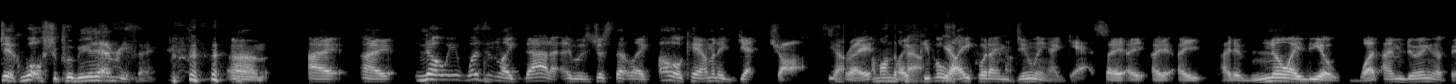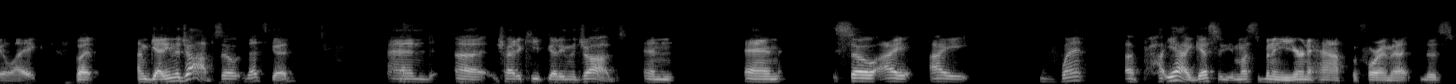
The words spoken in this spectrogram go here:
Dick Wolf should put me in everything. um, I I no, it wasn't like that. It was just that like, oh, okay, I'm gonna get jobs. Yeah, right. I'm on the like path. people Yeah. like what I'm doing. I guess I I I I have no idea what I'm doing that they like, but I'm getting the job, so that's good. And uh, try to keep getting the jobs, and and so I I went up. Yeah, I guess it must have been a year and a half before I met this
